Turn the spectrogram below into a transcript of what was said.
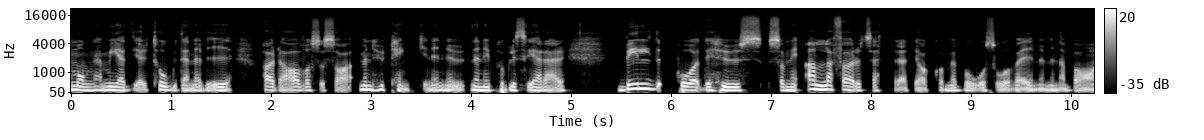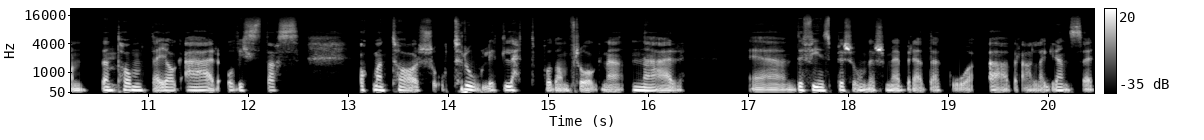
många medier tog det när vi hörde av oss och sa, men hur tänker ni nu när ni publicerar bild på det hus som ni alla förutsätter att jag kommer bo och sova i med mina barn, den tomt där jag är och vistas. Och man tar så otroligt lätt på de frågorna när Eh, det finns personer som är beredda att gå över alla gränser.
